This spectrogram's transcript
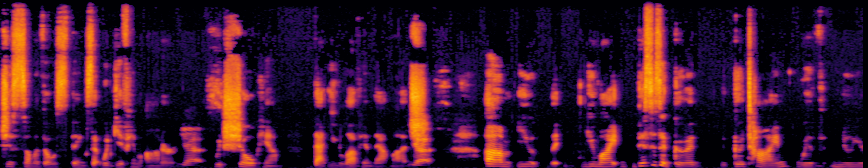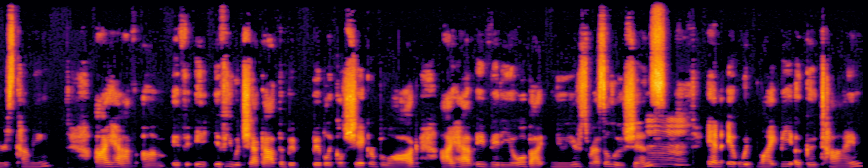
just some of those things that would give him honor, yes. Would show him that you love him that much. Yes. Um you you might this is a good good time with new year's coming i have um if if you would check out the biblical shaker blog i have a video about new year's resolutions Mm, and it would might be a good time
